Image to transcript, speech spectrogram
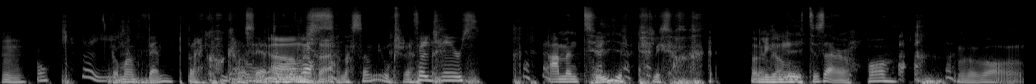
Mm. Okej. De har vänt på den kakan och säger att det var ryssarna som gjorde det. Fake news. Ja men typ. Liksom. Liksom, Lite så här, jaha. vad-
